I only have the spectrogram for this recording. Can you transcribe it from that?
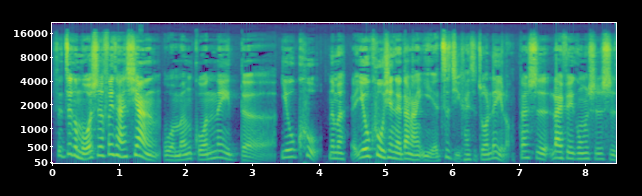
是这个模式非常像我们国内的优酷。那么优酷现在当然也自己开始做内容，但是奈飞公司是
